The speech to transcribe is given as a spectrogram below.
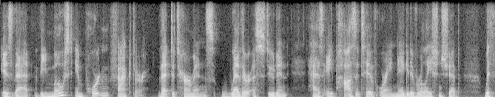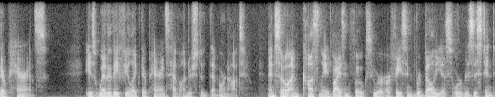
is that the most important factor that determines whether a student has a positive or a negative relationship with their parents is whether they feel like their parents have understood them or not. And so I'm constantly advising folks who are, are facing rebellious or resistant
